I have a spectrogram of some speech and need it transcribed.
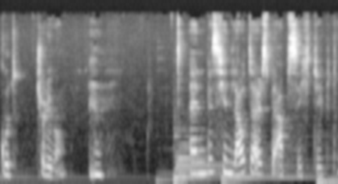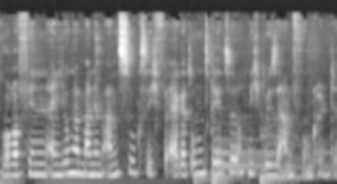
Gut, Entschuldigung. Ein bisschen lauter als beabsichtigt, woraufhin ein junger Mann im Anzug sich verärgert umdrehte und mich böse anfunkelte.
